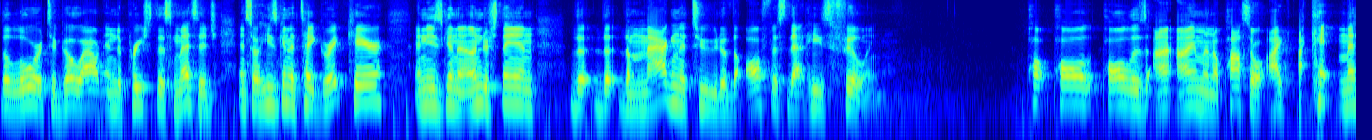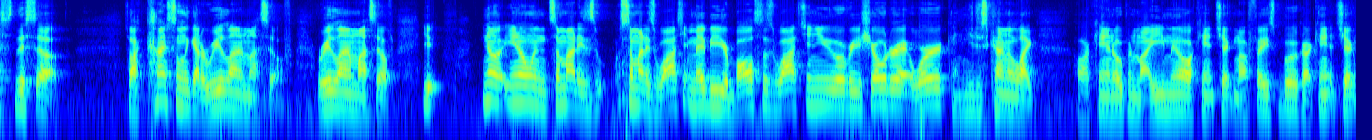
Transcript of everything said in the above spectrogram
the Lord to go out and to preach this message. And so he's going to take great care and he's going to understand the, the, the, magnitude of the office that he's filling. Paul, Paul, Paul is, I, I am an apostle. I, I can't mess this up. So I constantly got to realign myself, realign myself. You, you, know, you know when somebody's, somebody's watching, maybe your boss is watching you over your shoulder at work and you just kind of like, oh, I can't open my email, I can't check my Facebook, I can't check.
